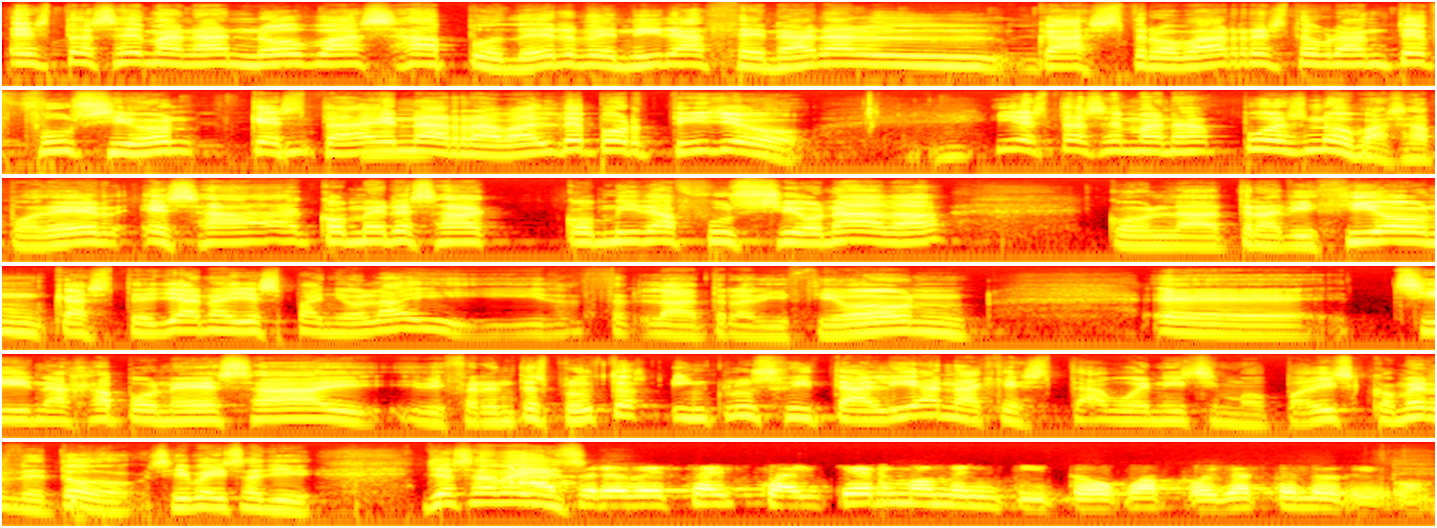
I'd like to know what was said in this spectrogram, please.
esta semana no vas a poder venir a cenar al gastrobar restaurante Fusión que está en Arrabal de Portillo. Y esta semana, pues no vas a poder esa, comer esa comida fusionada con la tradición castellana y española y, y la tradición eh, china, japonesa y, y diferentes productos, incluso italiana, que está buenísimo. Podéis comer de todo si vais allí. Ya sabéis, Aprovecháis cualquier momentito, guapo, ya te lo digo.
